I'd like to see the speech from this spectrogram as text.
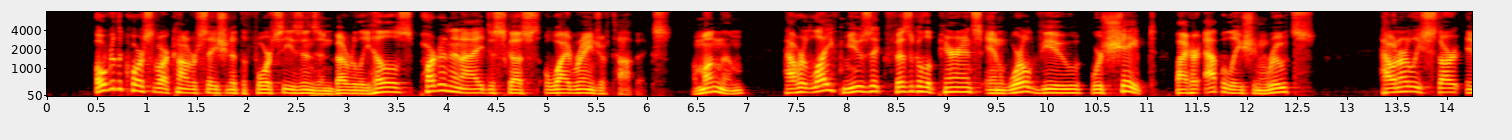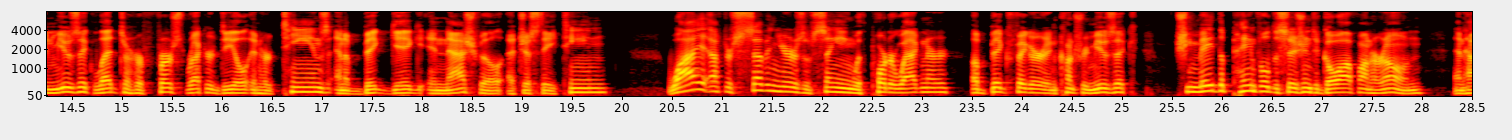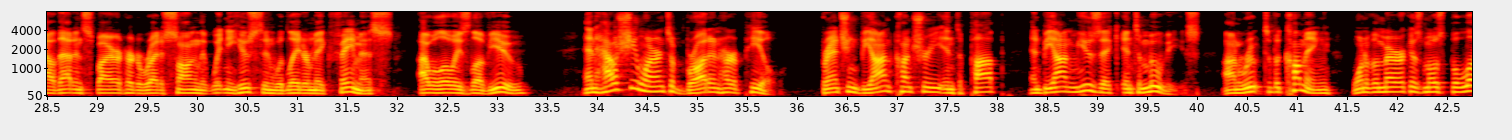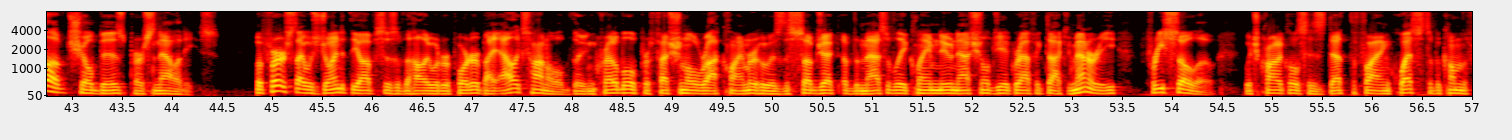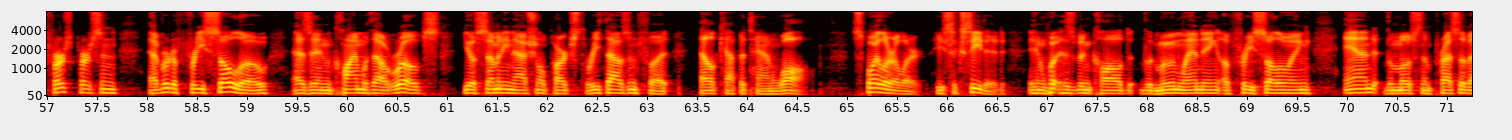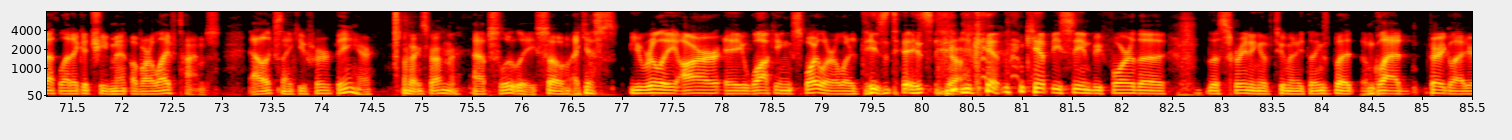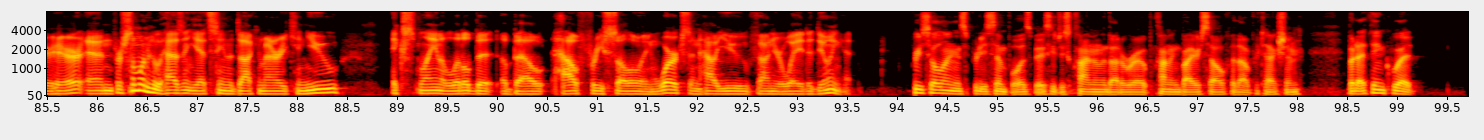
Over the course of our conversation at the Four Seasons in Beverly Hills, Parton and I discussed a wide range of topics. Among them, how her life, music, physical appearance, and worldview were shaped by her Appalachian roots, how an early start in music led to her first record deal in her teens and a big gig in Nashville at just 18, why, after seven years of singing with Porter Wagoner, a big figure in country music, she made the painful decision to go off on her own, and how that inspired her to write a song that Whitney Houston would later make famous, I Will Always Love You, and how she learned to broaden her appeal, branching beyond country into pop and beyond music into movies, en route to becoming one of America's most beloved showbiz personalities. But first, I was joined at the offices of The Hollywood Reporter by Alex Honnold, the incredible professional rock climber who is the subject of the massively acclaimed new National Geographic documentary, Free Solo, which chronicles his death defying quest to become the first person ever to free solo, as in climb without ropes, Yosemite National Park's 3,000 foot El Capitan Wall. Spoiler alert, he succeeded in what has been called the moon landing of free soloing and the most impressive athletic achievement of our lifetimes. Alex, thank you for being here. Thanks for having me. Absolutely. So I guess you really are a walking spoiler alert these days. Yeah. You can't can't be seen before the the screening of too many things. But I'm glad, very glad you're here. And for someone who hasn't yet seen the documentary, can you explain a little bit about how free soloing works and how you found your way to doing it? Free soloing is pretty simple. It's basically just climbing without a rope, climbing by yourself without protection. But I think what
